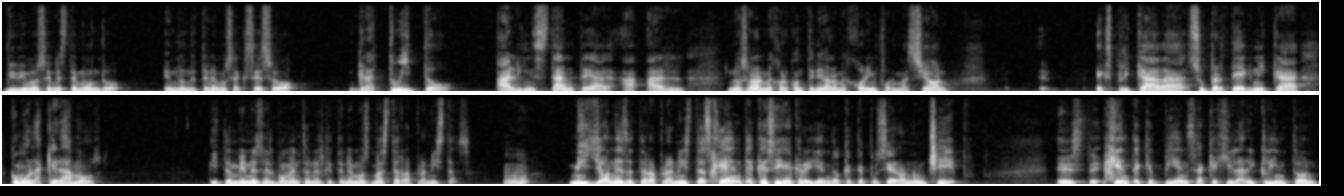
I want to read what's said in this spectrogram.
vivimos en este mundo en donde tenemos acceso gratuito al instante, a- a- al, no solo al mejor contenido, a la mejor información eh, explicada, súper técnica, como la queramos. Y también es el momento en el que tenemos más terraplanistas, Millones de terraplanistas, gente que sigue creyendo que te pusieron un chip, este, gente que piensa que Hillary Clinton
